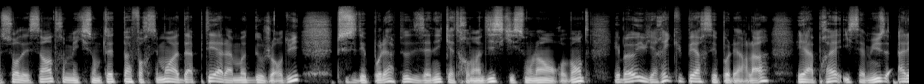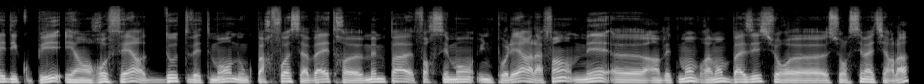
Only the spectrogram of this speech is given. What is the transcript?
sur des cintres, mais qui sont peut-être pas forcément adaptées à la mode d'aujourd'hui, puisque c'est des polaires plutôt des années 90 qui sont là en revente. Et ben eux, ils récupèrent ces polaires-là, et après, ils s'amusent à les découper et à en refaire d'autres vêtements. Donc parfois, ça va être même pas forcément une polaire à la fin, mais un vêtement vraiment basé sur, sur ces matières-là.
